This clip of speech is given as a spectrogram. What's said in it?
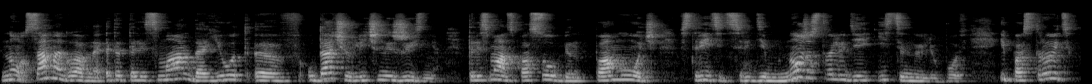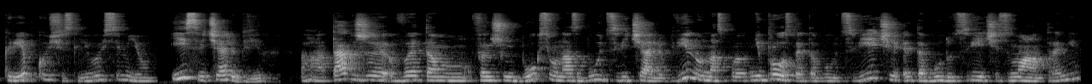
но самое главное этот талисман дает э, удачу в личной жизни. Талисман способен помочь встретить среди множества людей истинную любовь и построить крепкую счастливую семью. И свеча любви также в этом фэншуй боксе у нас будет свеча любви но у нас не просто это будут свечи это будут свечи с мантрами.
